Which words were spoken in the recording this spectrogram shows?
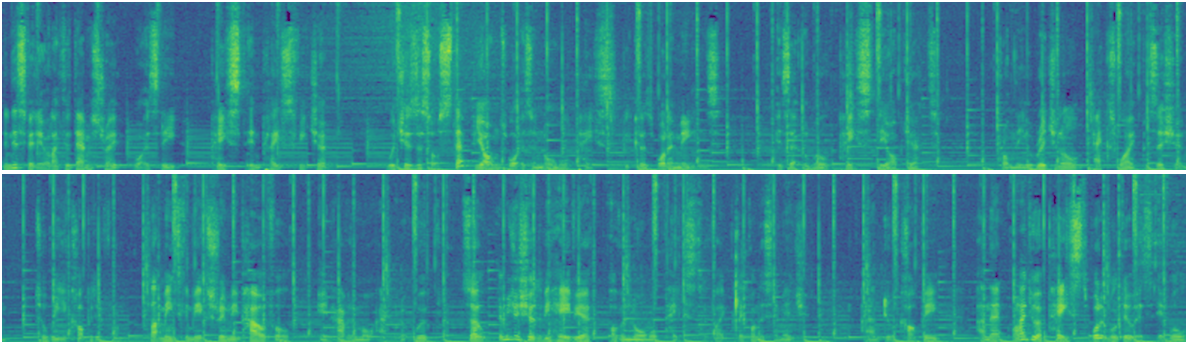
In this video, I'd like to demonstrate what is the paste in place feature, which is a sort of step beyond what is a normal paste, because what it means is that it will paste the object from the original XY position to where you copied it from. So that means it can be extremely powerful in having a more accurate workflow. So let me just show the behavior of a normal paste. If I click on this image and do a copy, and then when I do a paste, what it will do is it will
